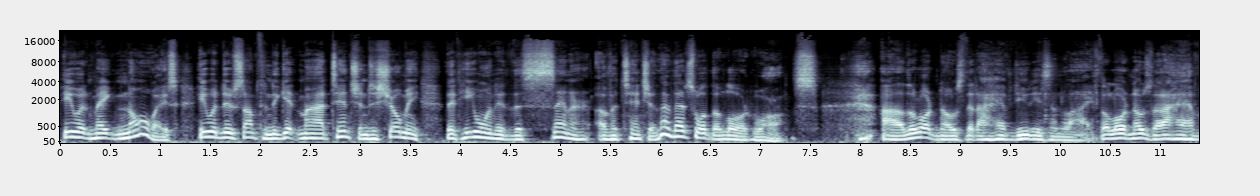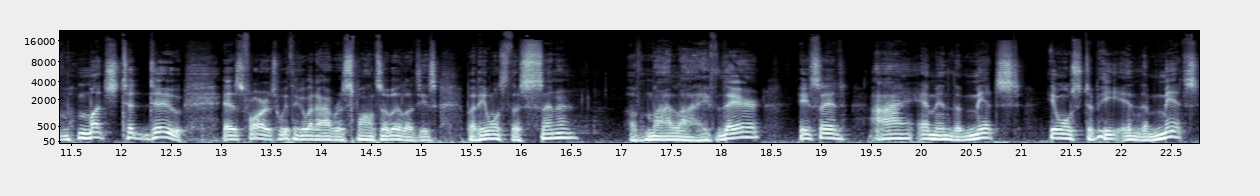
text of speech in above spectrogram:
He would make noise. He would do something to get my attention to show me that he wanted the center of attention. Now, that's what the Lord wants. Uh, the Lord knows that I have duties in life. The Lord knows that I have much to do as far as we think about our responsibilities. But He wants the center of my life. There, He said, I am in the midst He wants to be in the midst.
